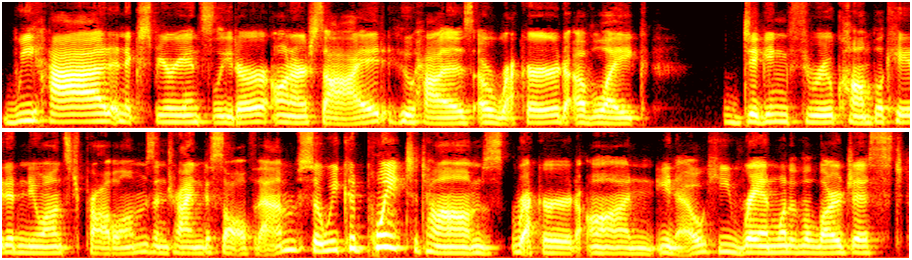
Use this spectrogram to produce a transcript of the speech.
we had an experienced leader on our side who has a record of like digging through complicated, nuanced problems and trying to solve them. So we could point to Tom's record on, you know, he ran one of the largest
